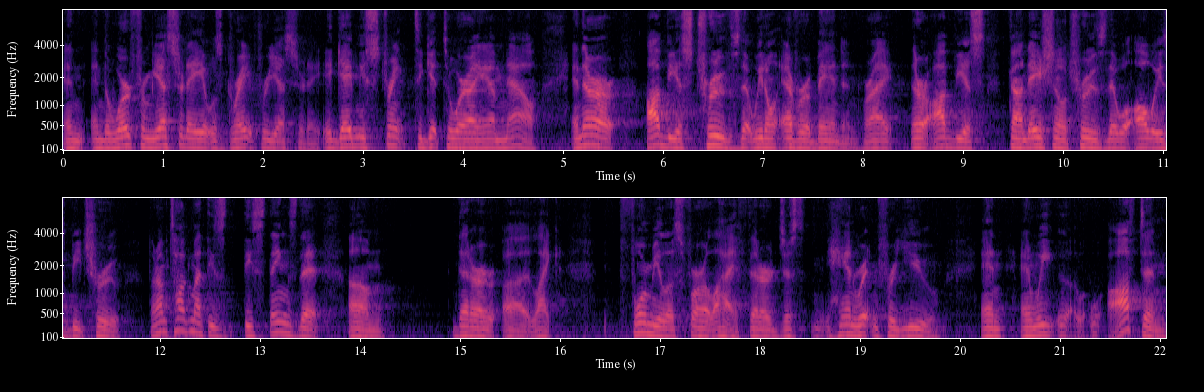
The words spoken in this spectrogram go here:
and, and the word from yesterday, it was great for yesterday. It gave me strength to get to where I am now. And there are obvious truths that we don't ever abandon, right? There are obvious foundational truths that will always be true. But I'm talking about these, these things that, um, that are uh, like formulas for our life, that are just handwritten for you and, and we often,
